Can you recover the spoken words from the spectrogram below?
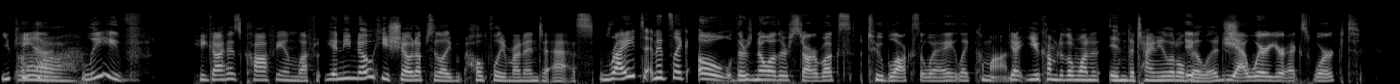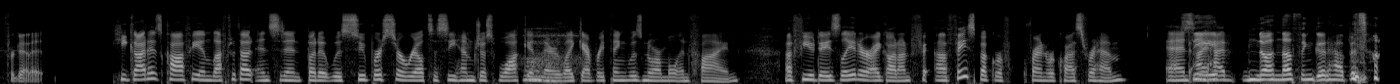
you can't. Ugh. Leave. He got his coffee and left. And you know he showed up to like hopefully run into S. Right? And it's like, oh, there's no other Starbucks two blocks away. Like, come on. Yeah, you come to the one in the tiny little It- village. Yeah, where your ex worked. Forget it. He got his coffee and left without incident, but it was super surreal to see him just walk in there like everything was normal and fine. A few days later, I got on fa- a Facebook re- friend request for him, and See, I had no, nothing good happens on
